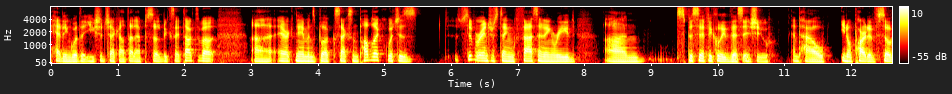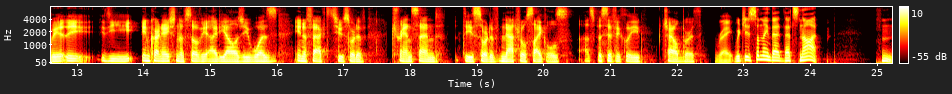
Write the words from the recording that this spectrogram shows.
heading with it, you should check out that episode because I talked about uh, Eric Naiman's book Sex in Public, which is super interesting, fascinating read on specifically this issue and how you know part of Soviet the the incarnation of Soviet ideology was in effect to sort of transcend these sort of natural cycles, uh, specifically childbirth. Right, which is something that that's not. Hmm,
